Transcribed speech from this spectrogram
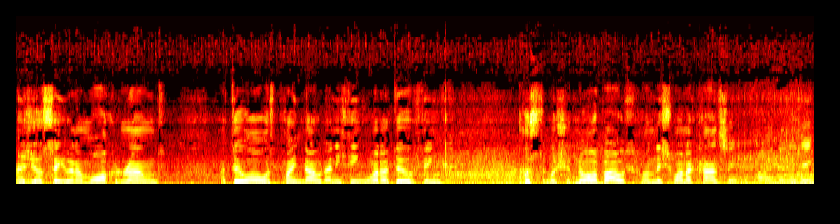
As you'll see when I'm walking around, I do always point out anything what I do think customers should know about. On this one I can't seem to find anything.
